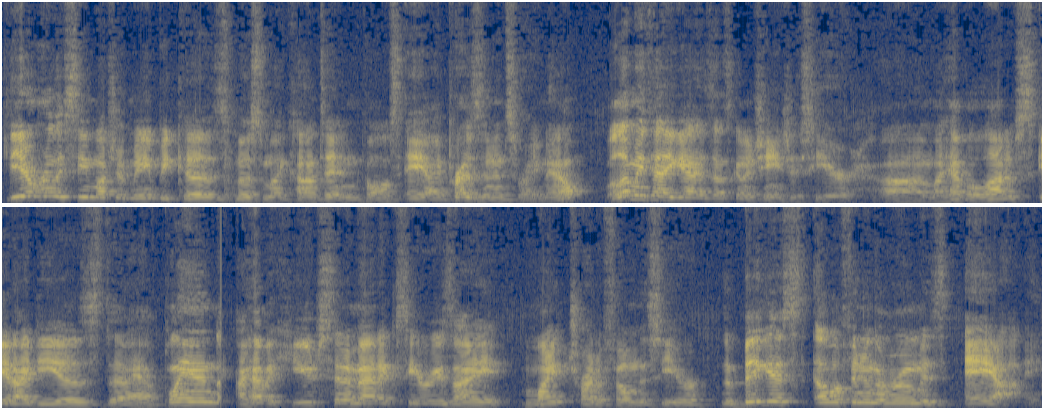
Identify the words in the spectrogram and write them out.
You don't really see much of me because most of my content involves AI presidents right now. Well, let me tell you guys that's going to change this year. Um, I have a lot of skit ideas that I have planned. I have a huge cinematic series I might try to film this year. The biggest elephant in the room is AI.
